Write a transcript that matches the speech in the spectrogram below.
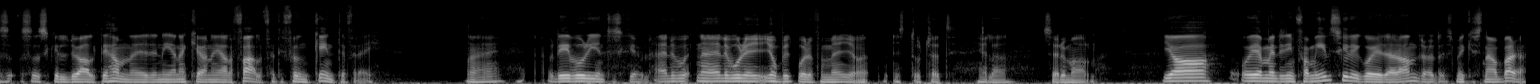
så, så skulle du alltid hamna i den ena kön i alla fall för att det funkar inte för dig. Nej. Och det vore ju inte så kul. Nej, det vore, nej, det vore jobbigt både för mig och i stort sett hela Södermalm. Ja, och jag menar din familj skulle ju gå i det där andra mycket snabbare.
